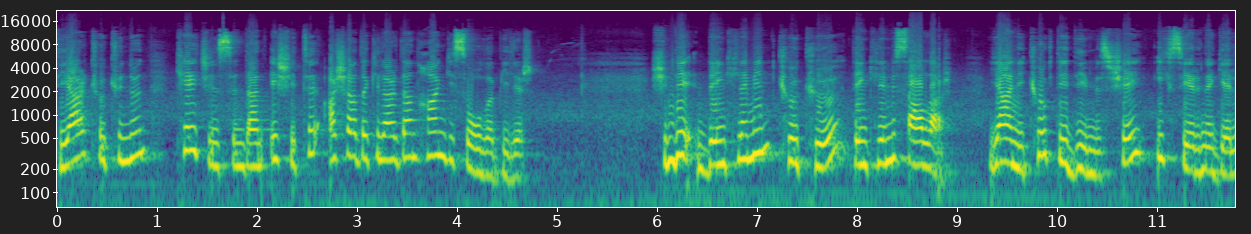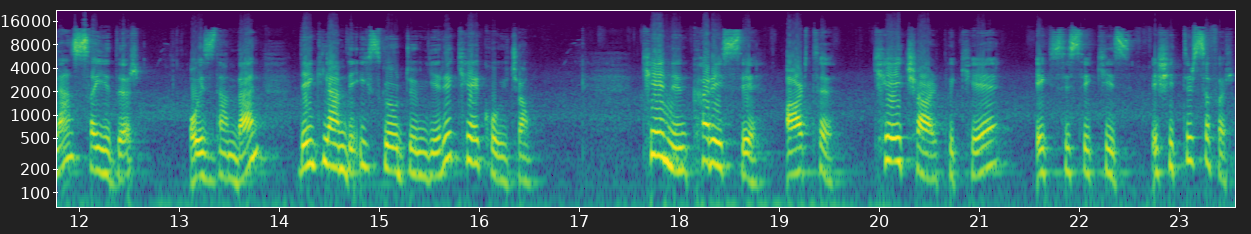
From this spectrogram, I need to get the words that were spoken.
diğer kökünün k cinsinden eşiti aşağıdakilerden hangisi olabilir? Şimdi denklemin kökü denklemi sağlar. Yani kök dediğimiz şey x yerine gelen sayıdır. O yüzden ben denklemde x gördüğüm yere k koyacağım. k'nin karesi artı k çarpı k eksi 8 eşittir 0.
